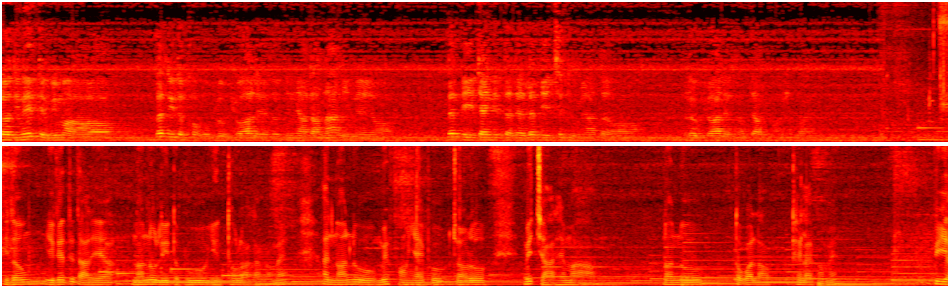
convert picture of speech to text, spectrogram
ကျွန်တော်ဒီနေ့တင်ပြီးမှာလက်တီတစ်ခုကိုဘယ်လိုပြောရလဲဆိုပညာဒါနအနေနဲ့ရောလက်တီကြိုက်နေတတ်တဲ့လက်တီချစ်သူများတော့ဘယ်လိုပြောရလဲဆိုတော့ပြပြမှာဖြစ်ပါတယ်ဒီဆုံးရေခဲတက်တာတွေကနွားနို့လေးတစ်ဘူးရင်ထုတ်လာလာပါမယ်အဲနွားနို့ကိုမစ်ဖောင်ရိုက်ဖို့ကျွန်တော်တို့မစ်ကြာထဲမှာနွားနို့တစ်ဝက်လောက်ထည့်လိုက်ပါမယ် ပြီးရ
